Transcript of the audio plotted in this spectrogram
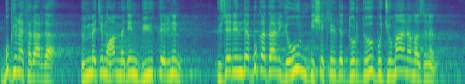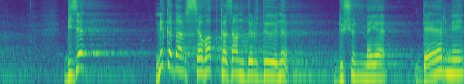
bugüne kadar da ümmeti Muhammed'in büyüklerinin üzerinde bu kadar yoğun bir şekilde durduğu bu cuma namazının bize ne kadar sevap kazandırdığını düşünmeye değer mi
